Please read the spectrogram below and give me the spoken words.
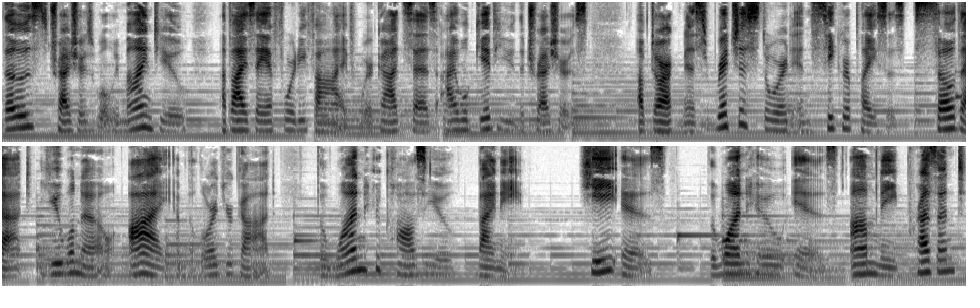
those treasures will remind you of Isaiah 45, where God says, I will give you the treasures of darkness, riches stored in secret places, so that you will know I am the Lord your God, the one who calls you by name. He is the one who is omnipresent,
